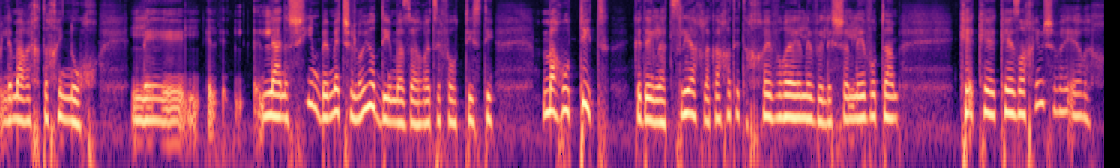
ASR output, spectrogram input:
למערכת החינוך, לאנשים באמת שלא יודעים מה זה הרצף האוטיסטי, מהותית, כדי להצליח לקחת את החבר'ה האלה ולשלב אותם כאזרחים שווי ערך.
